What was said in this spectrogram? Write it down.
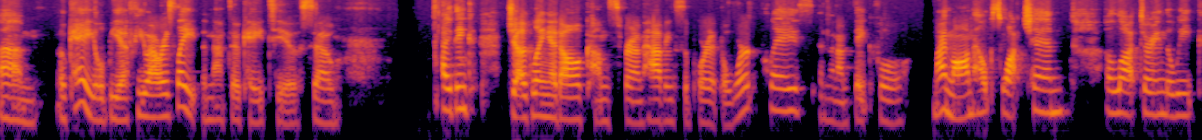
Um, okay, you'll be a few hours late, and that's okay too. So, I think juggling it all comes from having support at the workplace. And then I'm thankful my mom helps watch him a lot during the week.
